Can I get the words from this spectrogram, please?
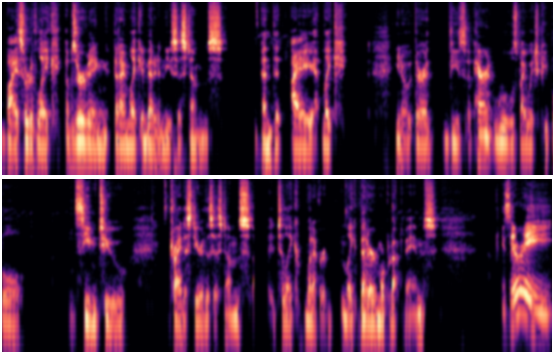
by sort of like observing that I'm like embedded in these systems and that I like, you know, there are these apparent rules by which people seem to try to steer the systems to like whatever, like better, more productive aims. Is there a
